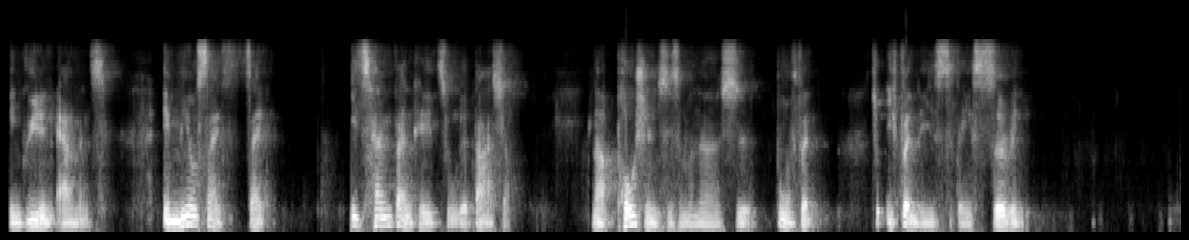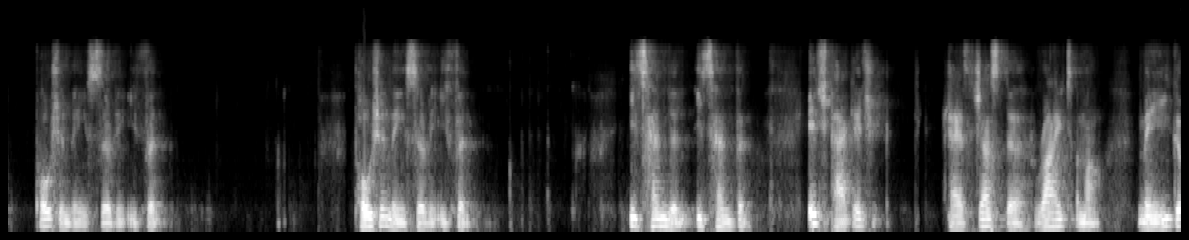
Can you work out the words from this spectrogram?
ingredient elements in meal size 在一餐饭可以煮的大小。那 portion 是什么呢？是部分。就一份的意思，等于 serving，portion 等于 serving 一份，portion 等于 serving 一份，一餐人一餐份。Each package has just the right amount。每一个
